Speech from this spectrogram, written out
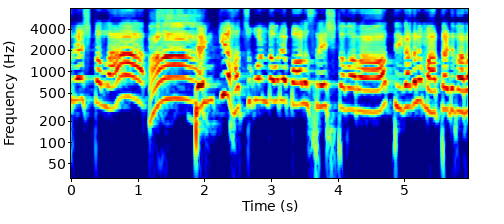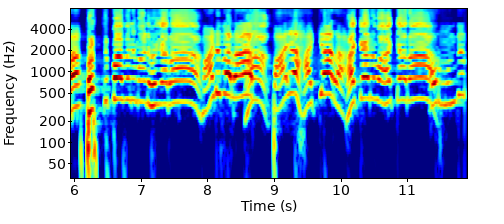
ಶ್ರೇಷ್ಠ ಅಲ್ಲ? ಬೆಂಕಿ ಹಚ್ಕೊಂಡವ್ರೆ ಬಹಳ ಶ್ರೇಷ್ಠ ಅದಾರ ಅಂತ ಈಗಾಗಲೇ ಮಾತಾಡಿದಾರ. ಪ್ರತಿಪಾದನೆ ಮಾಡಿ ಹೋಗ್ಯಾರ. ಮಾಡಿದಾರ? ಪಾಯ ಹಾಕ್ಯಾರ? ಹಾಕ್ಯಾರ ಹಾಕ್ಯಾರ. ಅವ್ರ ಮುಂದಿನ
